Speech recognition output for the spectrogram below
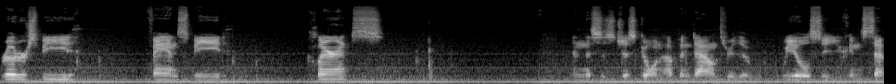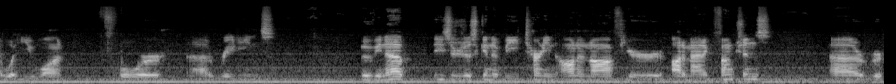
rotor speed, fan speed, clearance, and this is just going up and down through the wheels so you can set what you want for uh, readings. Moving up, these are just going to be turning on and off your automatic functions. Uh, re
